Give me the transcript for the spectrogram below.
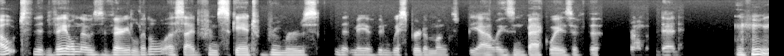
out that Vale knows very little aside from scant rumors that may have been whispered amongst the alleys and backways of the realm of the dead. Hmm.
